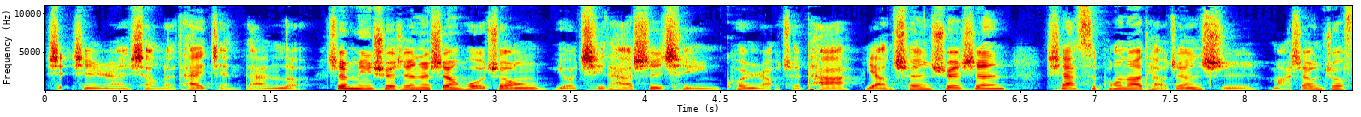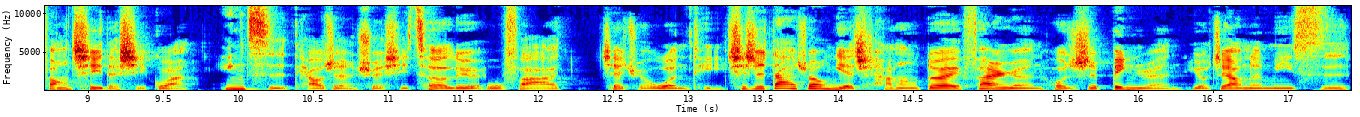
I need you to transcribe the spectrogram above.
显显然想得太简单了。这名学生的生活中有其他事情困扰着他，养成学生下次碰到挑战时马上就放弃的习惯，因此调整学习策略无法解决问题。其实大众也常对犯人或者是病人有这样的迷思。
